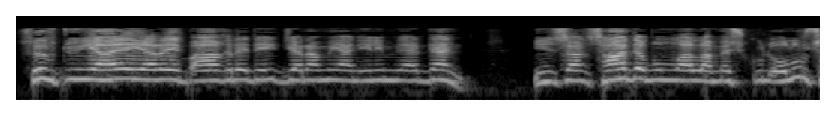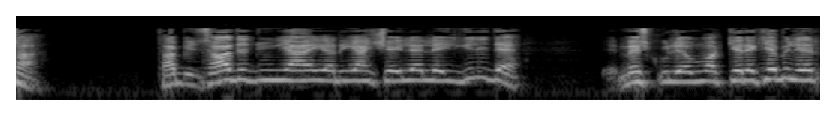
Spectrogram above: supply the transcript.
Sırf dünyaya yarayıp ahirete hiç yaramayan ilimlerden insan sade bunlarla meşgul olursa tabi sade dünyaya yarayan şeylerle ilgili de meşgul olmak gerekebilir.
